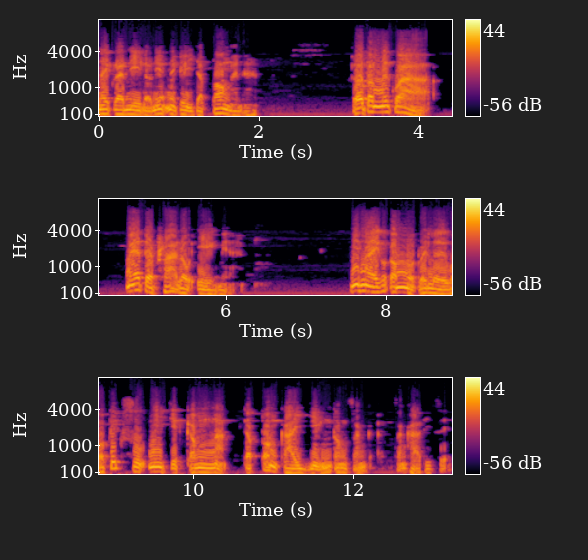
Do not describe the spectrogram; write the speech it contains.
ในกรณีเหล่านี้ในกรณีจับต้องนะฮะเราต้องนึกว่า แม้แต่พระเราเองเนี่ยวินัยก็กำหนดไว้เลยว่าภิกษุมีจิตกำหนัดจับต้องกายหญิงต้องสังสังขาทิเศษ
